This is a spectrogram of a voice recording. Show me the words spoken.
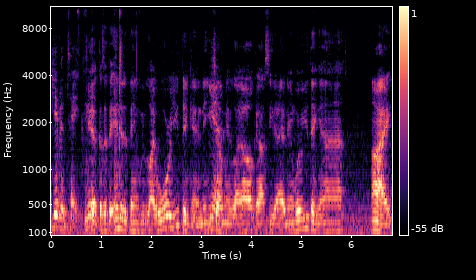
give and take. Yeah, because at the end of the thing, we were like, well, what were you thinking? And then you Yeah. tell me, like, oh, okay, I see that. And then what were you thinking? Uh, all right,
